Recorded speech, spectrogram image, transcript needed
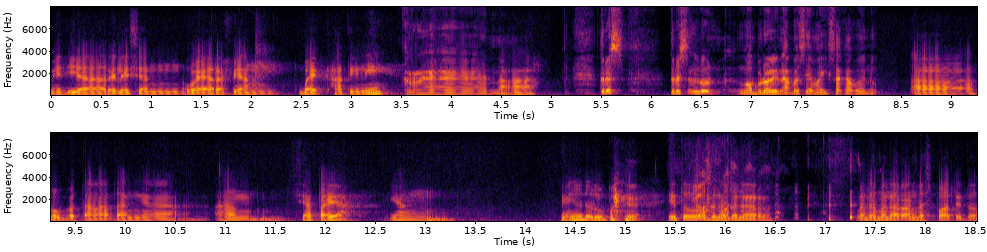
media relation WRF yang baik hati ini Keren. Ah, ah. Terus terus lu ngobrolin apa sih sama Iksaka Banu? Eh, aku pertama tanya em, siapa ya yang kayaknya udah lupa itu benar-benar benar-benar on the spot itu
